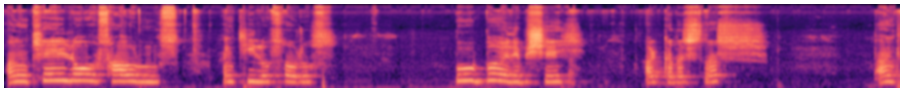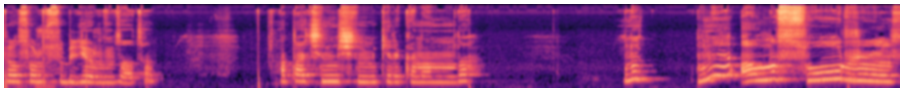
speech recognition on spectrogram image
Ankylosaurus. Ankylosaurus. Bu böyle bir şey. Arkadaşlar. Ankylosaurus'u biliyorum zaten. Hatta açılmıştım bir kere kanalımda. Bunu bu ne? Allosaurus.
